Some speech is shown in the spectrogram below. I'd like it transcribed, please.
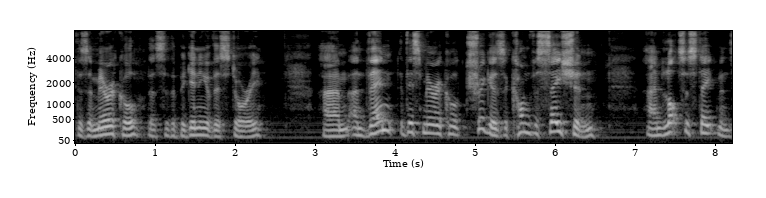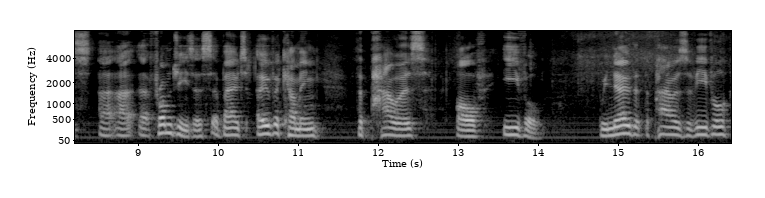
There's a miracle that's at the beginning of this story. Um, and then this miracle triggers a conversation and lots of statements uh, uh, uh from Jesus about overcoming the powers of evil. We know that the powers of evil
